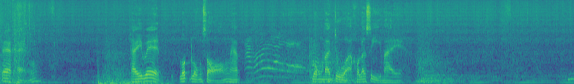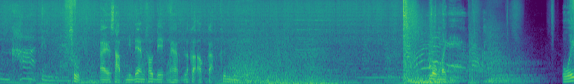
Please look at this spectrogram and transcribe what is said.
แช่แข็ง ใช้เวทลดลงสองนะครับ ลงมาจั่วคนละสี่ใบมึงฆ่าเต็มแล้วสุกไอสับมินเดนเข้าเด็กนะครับ แล้วก็เอากลับขึ้นมือ ลงมาอีก อุ้ย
